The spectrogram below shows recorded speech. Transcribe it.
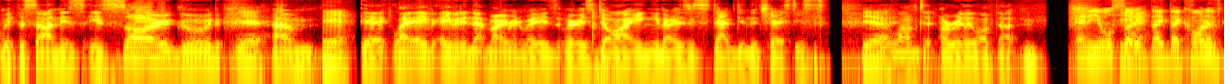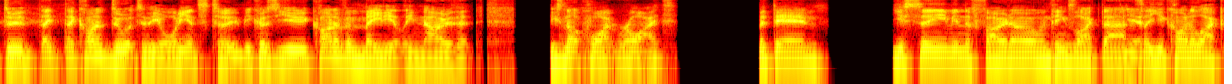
with the son is is so good. Yeah, Um Yeah. yeah, like even, even in that moment where he's where he's dying, you know, he's stabbed in the chest. He's I loved it. I really loved that. And he also Yeah. they, they kind of do they, they kind of do it to the audience too because you kind of immediately know that he's not quite right, but then you see him in the photo and things like that. Yeah. So you kind of like,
